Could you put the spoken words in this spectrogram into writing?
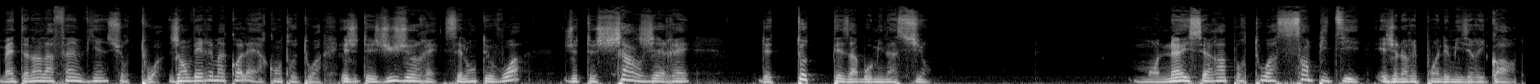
Maintenant la fin vient sur toi. J'enverrai ma colère contre toi, et je te jugerai selon te voix, je te chargerai de toutes tes abominations. Mon œil sera pour toi sans pitié, et je n'aurai point de miséricorde.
